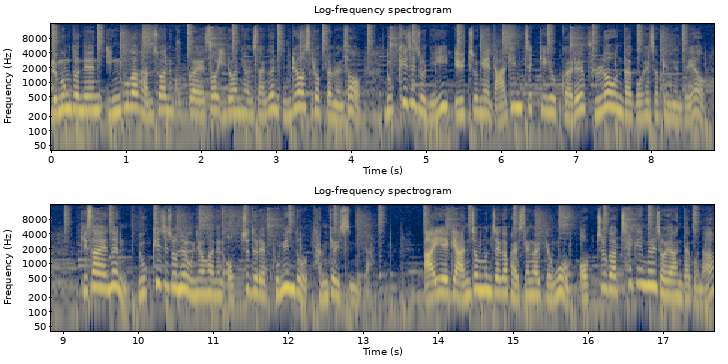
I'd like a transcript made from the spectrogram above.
르몽드는 인구가 감소하는 국가에서 이런 현상은 우려스럽다면서 노키즈존이 일종의 낙인 찍기 효과를 불러온다고 해석했는데요. 기사에는 노키즈존을 운영하는 업주들의 고민도 담겨 있습니다. 아이에게 안전 문제가 발생할 경우 업주가 책임을 져야 한다거나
